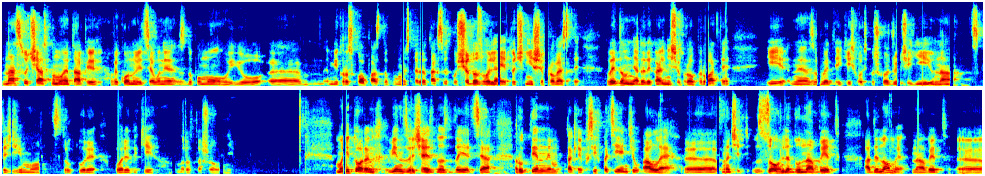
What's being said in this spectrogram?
на сучасному етапі виконуються вони з допомогою е, мікроскопа, з допомогою стереотаксику, що дозволяє точніше провести видалення, радикальніше прооперувати і не зробити якісь пошкоджуючі дію на, скажімо, структури поряд, які розташовані. Моніторинг він звичайно здається рутинним, так як всіх пацієнтів, але е, значить, з огляду на вид аденоми, на вид е,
